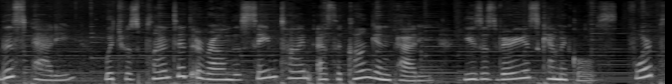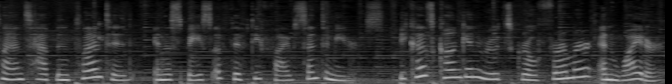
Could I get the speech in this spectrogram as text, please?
This paddy, which was planted around the same time as the Kangen paddy, uses various chemicals. Four plants have been planted in a space of 55 centimeters. Because Kangen roots grow firmer and wider,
